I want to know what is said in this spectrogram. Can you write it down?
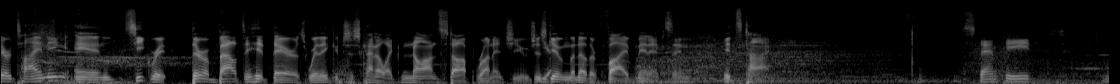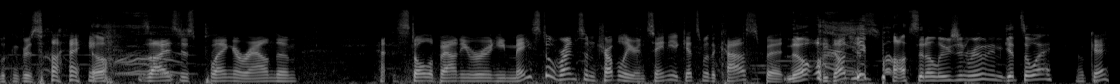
their timing and Secret, they're about to hit theirs where they could just kind of like nonstop run at you. Just yep. give them another five minutes and it's time. Stampede looking for Zai. Oh. Zai's just playing around him. Stole a bounty rune. He may still run some trouble here. Insania gets him with a cast, but No, he dodges. pops an illusion rune and gets away. okay.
